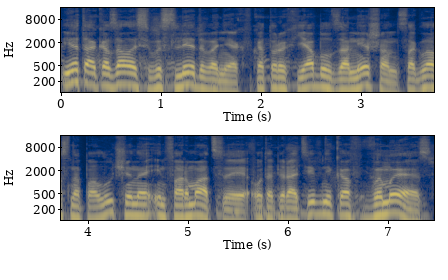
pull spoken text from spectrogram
И это оказалось в исследованиях, в которых я был замешан согласно полученной информации от оперативников ВМС,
